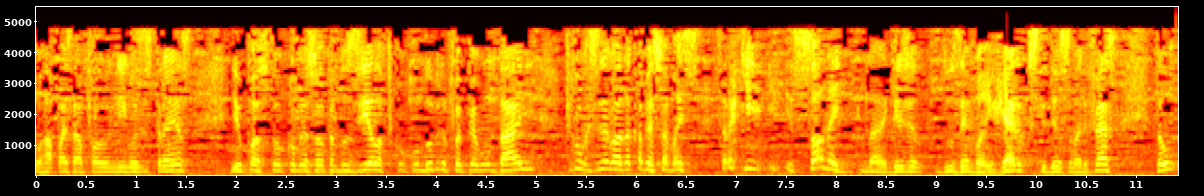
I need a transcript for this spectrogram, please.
o rapaz estava falando línguas estranhas e o pastor começou a traduzir, ela ficou com dúvida, foi perguntar e ficou com esse negócio na cabeça. Mas será que só na, na igreja dos evangélicos que Deus se manifesta? Então,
